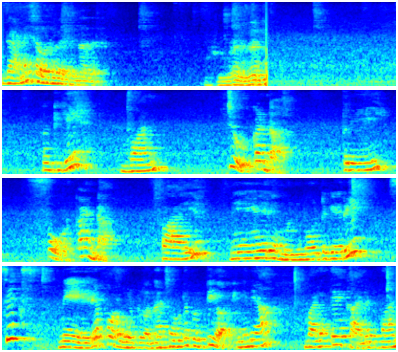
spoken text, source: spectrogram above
ഇതാണ് ചോറ് വരുന്നത്. നോക്കിക്കേ. വൺ ടു കണ്ട? ത്രീ ഫോർ കണ്ട? ഫൈവ് നേരെ മുൻപോട്ട് കയറി സിക്സ് നേരെ പുറകോട്ട് വന്നാൽ ചുവട് കിട്ടിയോ എങ്ങനെയാ വലത്തെ കാൽ വൺ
